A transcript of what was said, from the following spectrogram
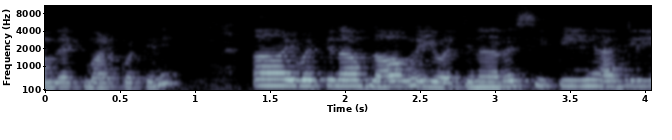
ಆಮ್ಲೆಟ್ ಮಾಡಿಕೊಟ್ಟಿನಿ. ಇವತ್ತಿನ ಬ್ಲಾಗ್ ಇವತ್ತಿನ ರೆಸಿಪಿ ಆಗಲಿ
